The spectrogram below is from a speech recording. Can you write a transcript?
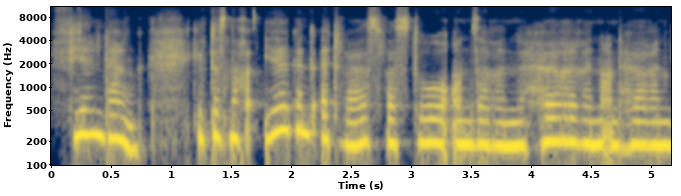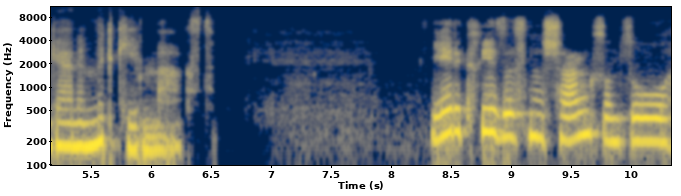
Vielen Dank. Gibt es noch irgendetwas, was du unseren Hörerinnen und Hörern gerne mitgeben magst? Jede Krise ist eine Chance und so,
